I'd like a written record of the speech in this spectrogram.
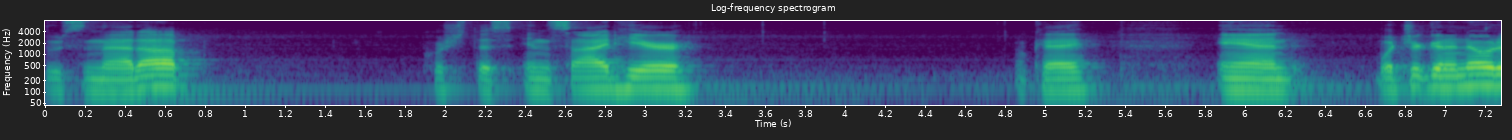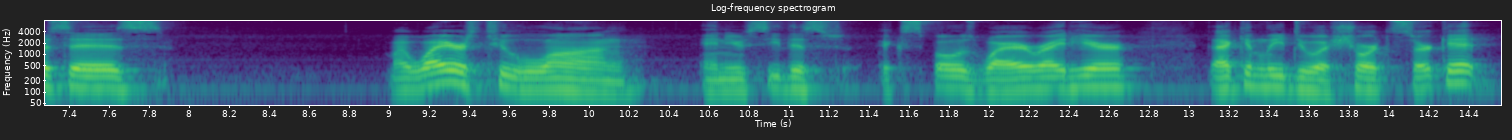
loosen that up, push this inside here, okay? And what you're going to notice is my wire is too long and you see this exposed wire right here, that can lead to a short circuit.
